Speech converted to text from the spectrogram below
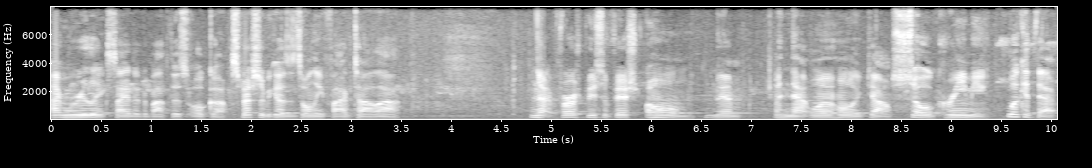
I'm really excited about this Oka, especially because it's only 5 tala. And that first piece of fish, oh man, and that one, holy cow, so creamy. Look at that.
